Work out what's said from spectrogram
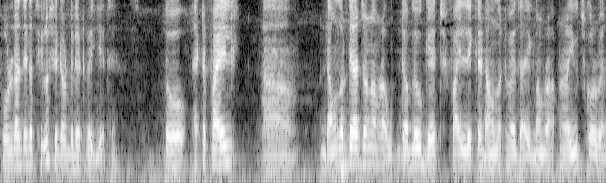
ফোল্ডার যেটা ছিল সেটাও ডিলিট হয়ে গিয়েছে। তো একটা ফাইল ডাউনলোড দেওয়ার জন্য আমরা ডাব্লিউ গেট ফাইল লিখলে ডাউনলোড হয়ে যায়, এগুলো আমরা আপনারা ইউজ করবেন।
